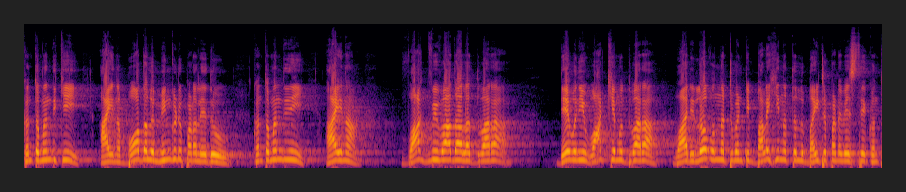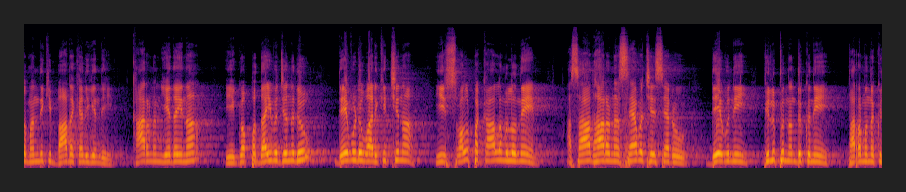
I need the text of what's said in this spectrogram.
కొంతమందికి ఆయన బోధలు మింగుడు పడలేదు. కొంతమందిని ఆయన వాగ్వివాదాల ద్వారా దేవుని వాక్యము ద్వారా వారిలో ఉన్నటువంటి బలహీనతలు బయటపడవేస్తే కొంతమందికి బాధ కలిగింది. కారణం ఏదైనా ఈ గొప్ప దైవజనుడు దేవుడు వారికి ఇచ్చిన ఈ స్వల్ప కాలంలోనే అసాధారణ సేవ చేశారు. దేవుని పిలుపునందుకుని పరమునకు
